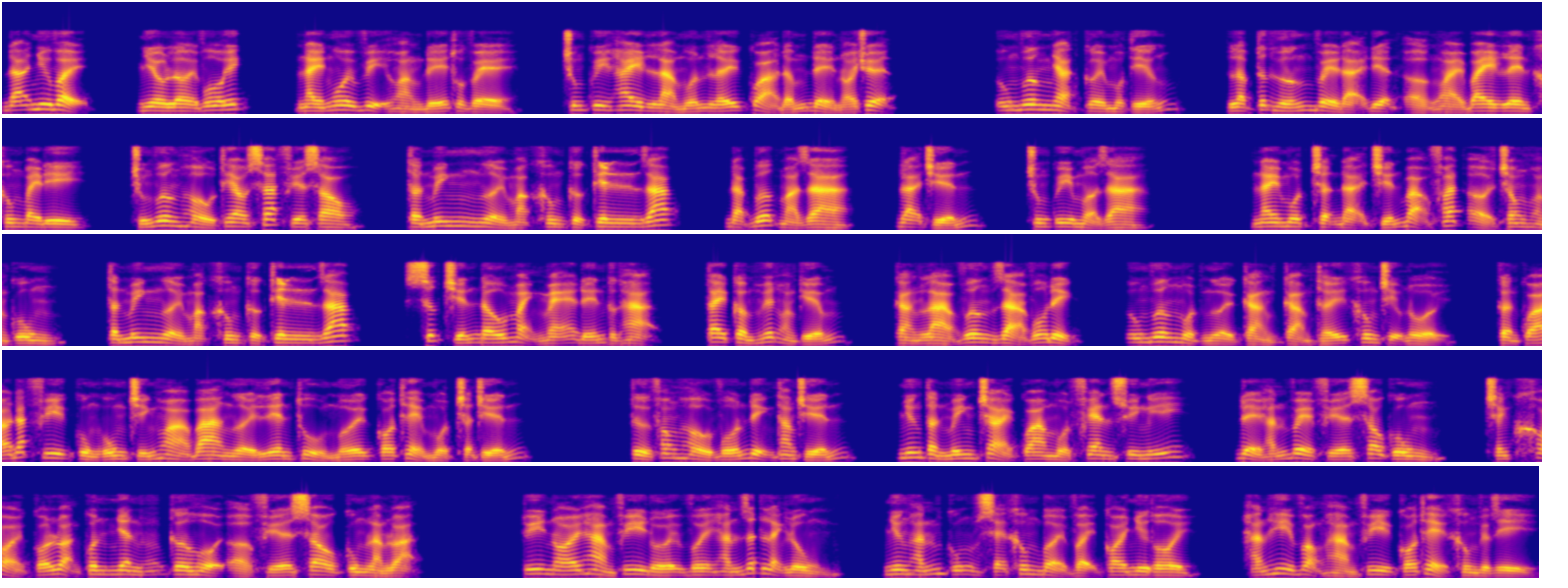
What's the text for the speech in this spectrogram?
Đã như vậy, nhiều lời vô ích, này ngôi vị hoàng đế thuộc về, trung quy hay là muốn lấy quả đấm để nói chuyện. Ung vương nhạt cười một tiếng, lập tức hướng về đại điện ở ngoài bay lên không bay đi, chúng vương hầu theo sát phía sau, tần minh người mặc không cực thiên giáp, đạp bước mà ra, đại chiến, trung quy mở ra. Nay một trận đại chiến bạo phát ở trong hoàng cung, tần minh người mặc không cực thiên giáp, sức chiến đấu mạnh mẽ đến cực hạn, tay cầm huyết hoàng kiếm, càng là vương giả vô địch, ung vương một người càng cảm thấy không chịu nổi, cần quá đắt phi cùng ung chính hòa ba người liên thủ mới có thể một trận chiến. Tử phong hầu vốn định tham chiến, nhưng tần minh trải qua một phen suy nghĩ, để hắn về phía sau cung, tránh khỏi có loạn quân nhân cơ hội ở phía sau cung làm loạn. Tuy nói hàm phi đối với hắn rất lạnh lùng, nhưng hắn cũng sẽ không bởi vậy coi như thôi, hắn hy vọng hàm phi có thể không việc gì.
